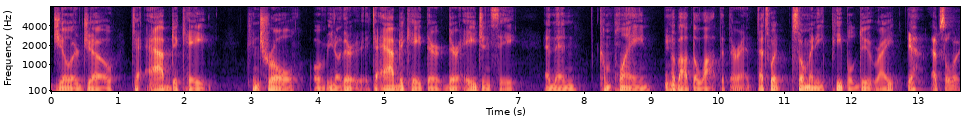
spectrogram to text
Jill or Joe, to abdicate control over, you know, their to abdicate their their agency and then complain about the lot that they're in. That's what so many people do, right? yeah, absolutely.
